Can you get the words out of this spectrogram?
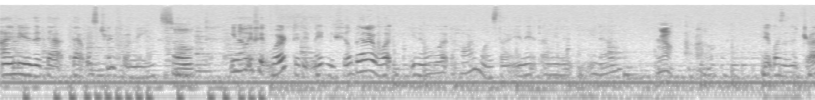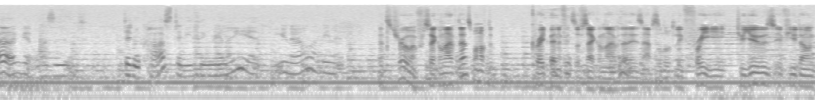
I knew that, that that was true for me so you know if it worked and it made me feel better what you know what harm was there in it I mean it, you know yeah I know. it wasn't a drug it wasn't didn't cost anything really it you know I mean it, That's true. And for Second Life, that's one of the great benefits of Second Life. That is absolutely free to use if you don't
